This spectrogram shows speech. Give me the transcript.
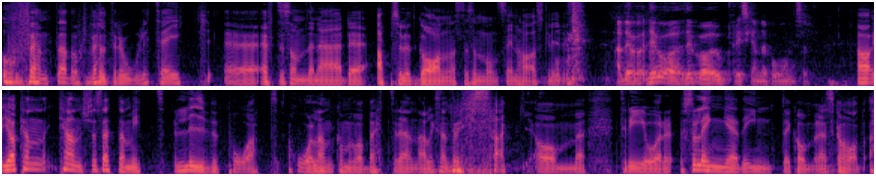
oväntad och väldigt rolig take, eh, eftersom den är det absolut galnaste som någonsin har skrivits. Ja, det var, det var, det var uppfriskande på många sätt. Ja, jag kan kanske sätta mitt liv på att Haaland kommer vara bättre än Alexander Isak om tre år, så länge det inte kommer en skada.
